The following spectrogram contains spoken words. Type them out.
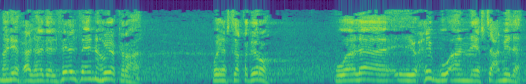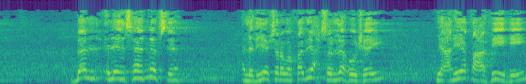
من يفعل هذا الفعل فإنه يكرهه ويستقدره ولا يحب أن يستعمله. بل الإنسان نفسه الذي يشرب قد يحصل له شيء يعني يقع فيه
